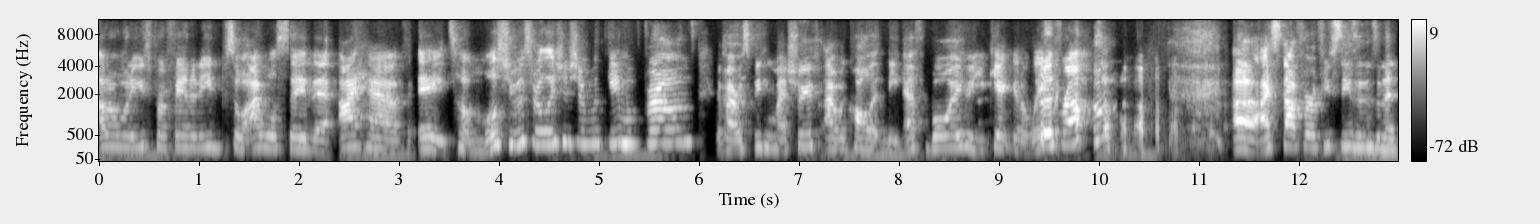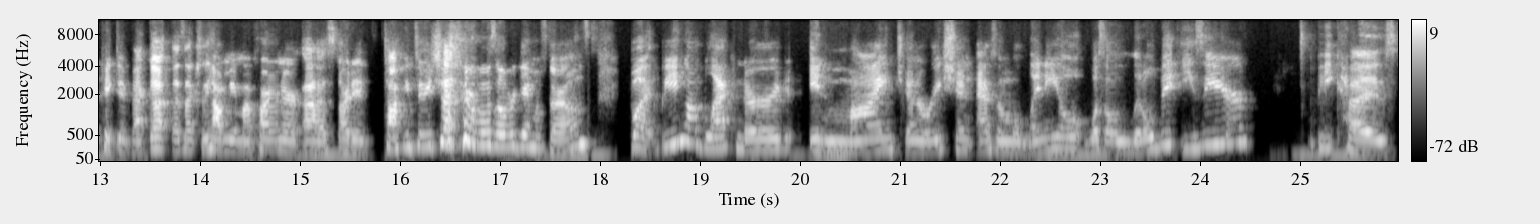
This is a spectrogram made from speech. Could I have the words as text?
I don't want to use profanity, so I will say that I have a tumultuous relationship with Game of Thrones. If I were speaking my truth, I would call it the F boy who you can't get away from. uh, I stopped for a few seasons and then picked it back up. That's actually how me and my partner uh, started talking to each other was over Game of Thrones. But being a black nerd in my generation as a millennial was a little bit easier because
